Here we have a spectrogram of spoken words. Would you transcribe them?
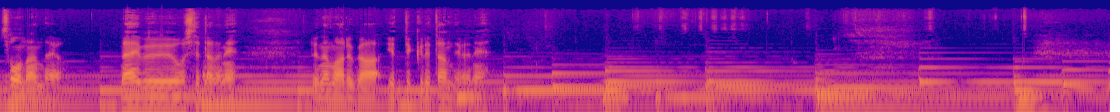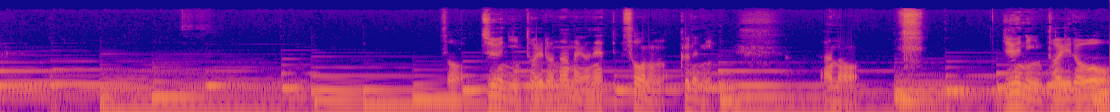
う、そうなんだよ。ライブをしてたらね、ルナ丸が言ってくれたんだよね。10人十色なのよねって、そうなの、くるみ。あの、10人十色を、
